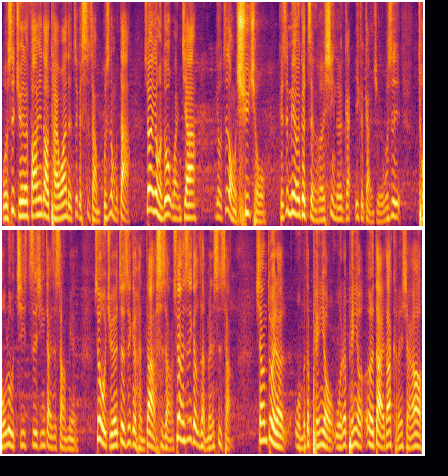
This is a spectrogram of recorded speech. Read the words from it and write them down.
我是觉得发现到台湾的这个市场不是那么大，虽然有很多玩家有这种需求，可是没有一个整合性的感一个感觉。我是投入资资金在这上面，所以我觉得这是一个很大的市场，虽然是一个冷门市场。相对的，我们的朋友，我的朋友二代，他可能想要，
